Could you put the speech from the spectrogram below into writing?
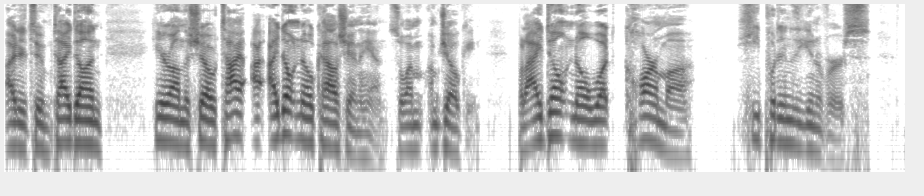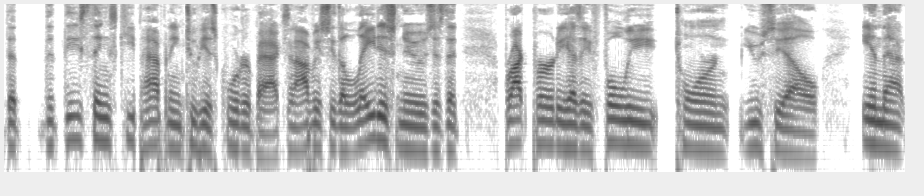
I do too. Ty Dunne here on the show. Ty, I, I don't know Kyle Shanahan, so I'm I'm joking but I don't know what karma he put into the universe that that these things keep happening to his quarterbacks. And obviously, the latest news is that Brock Purdy has a fully torn UCL in that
